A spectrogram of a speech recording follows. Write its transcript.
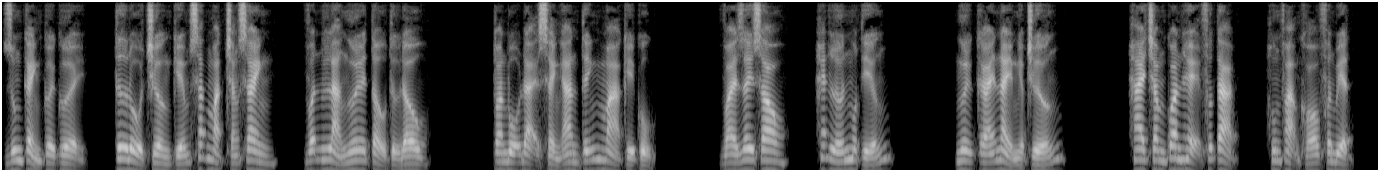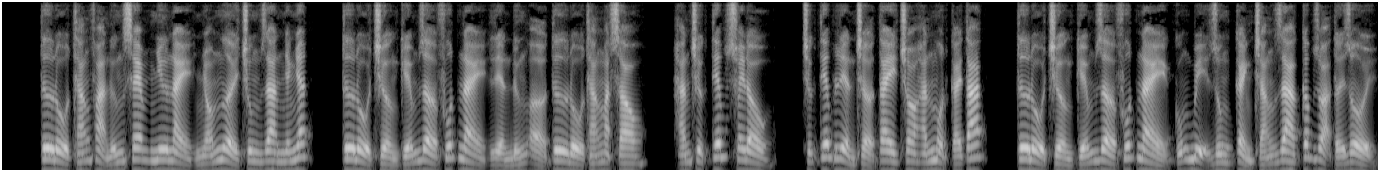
Dung cảnh cười cười, tư đổ trường kiếm sắc mặt trắng xanh, vẫn là ngươi tẩu từ đâu. Toàn bộ đại sảnh an tĩnh mà kỳ cục. Vài giây sau, hét lớn một tiếng. Ngươi cái này nghiệp trướng. 200 quan hệ phức tạp, hung phạm khó phân biệt. Tư đồ thắng phản ứng xem như này nhóm người trung gian nhanh nhất, tư đồ trường kiếm giờ phút này liền đứng ở tư đồ thắng mặt sau, hắn trực tiếp xoay đầu, trực tiếp liền trở tay cho hắn một cái tác, tư đồ trường kiếm giờ phút này cũng bị dung cảnh trắng ra cấp dọa tới rồi,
